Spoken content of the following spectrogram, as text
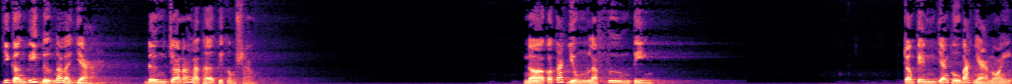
Chỉ cần biết được nó là giả, Đừng cho nó là thật thì không sao. Nó có tác dụng là phương tiện. Trong kinh Giang Thù Bát Nhã nói,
